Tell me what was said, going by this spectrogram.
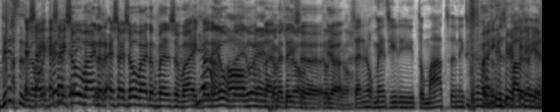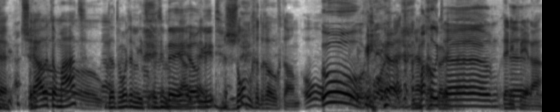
wist het er wel. zijn, ik er, zijn niet zo weinig, er zijn zo weinig mensen, maar ik Ja. ben heel, Oh, heel erg man, blij met dankjewel. deze... Ja. Zijn er nog mensen hier die tomaat eh, niks vinden? Maar dat is het pauzeren. Rauwe tomaat? Dat wordt hem niet. Is hem Nee, ook niet. Zon gedroogd dan. Oh, Oeh! Ja, maar goed, eh, Danny eh, Vera.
